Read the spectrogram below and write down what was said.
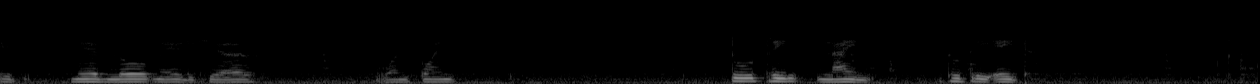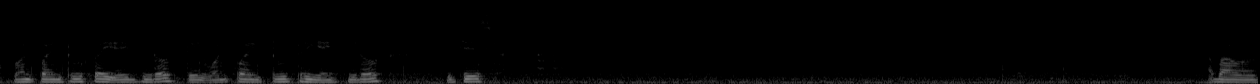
it made low made here 1.239 238 1.2580 till 1.2380 which is about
